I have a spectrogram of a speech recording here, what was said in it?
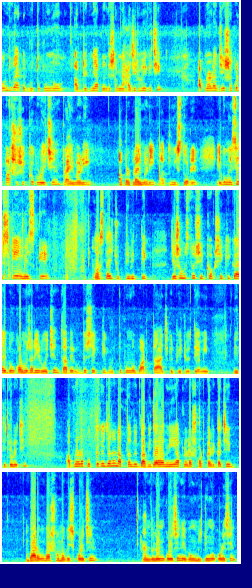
বন্ধুরা, একটা গুরুত্বপূর্ণ আপডেট নিয়ে আপনাদের সামনে হাজির হয়ে গেছি। আপনারা যে সকল পার্শ্ব শিক্ষক রয়েছেন প্রাইমারি আপার প্রাইমারি মাধ্যমিক স্তরের এবং এসএসকে এমএসকে অস্থায়ী চুক্তিভিত্তিক যে সমস্ত শিক্ষক, শিক্ষিকা এবং কর্মচারী রয়েছেন, তাদের উদ্দেশ্যে একটি গুরুত্বপূর্ণ বার্তা আজকের ভিডিওতে আমি দিতে চলেছি। আপনারা প্রত্যেকেই জানেন, আপনাদের দাবি দাওয়া নিয়ে আপনারা সরকারের কাছে বারংবার সমাবেশ করেছেন, আন্দোলন করেছেন এবং মিটিংও করেছেন।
